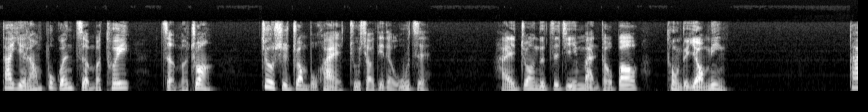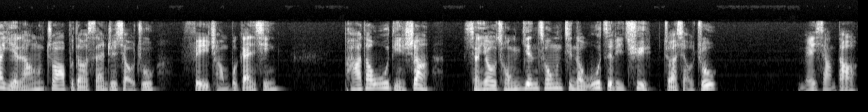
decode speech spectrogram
大野狼不管怎么推，怎么撞。就是撞不坏猪小弟的屋子，还撞得自己满头包，痛得要命。大野狼抓不到三只小猪，非常不甘心，爬到屋顶上，想要从烟囱进到屋子里去抓小猪。没想到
